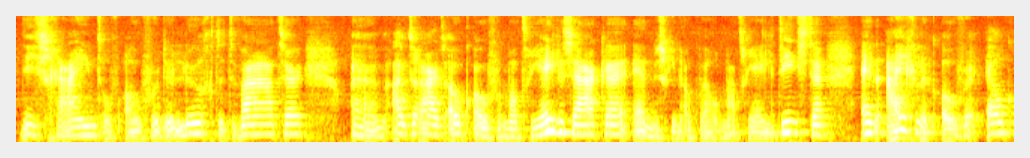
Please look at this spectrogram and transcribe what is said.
die schijnt of over de lucht, het water. Um, uiteraard ook over materiële zaken en misschien ook wel materiële diensten. En eigenlijk over elk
